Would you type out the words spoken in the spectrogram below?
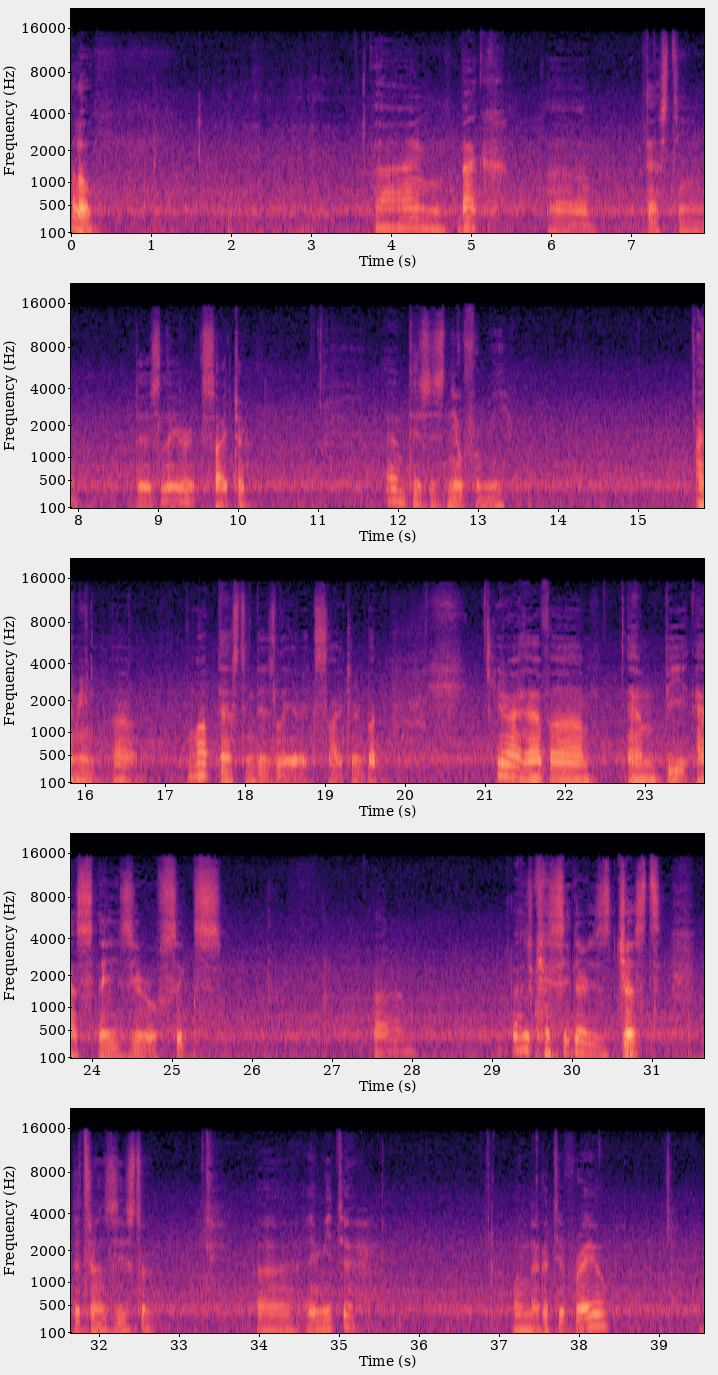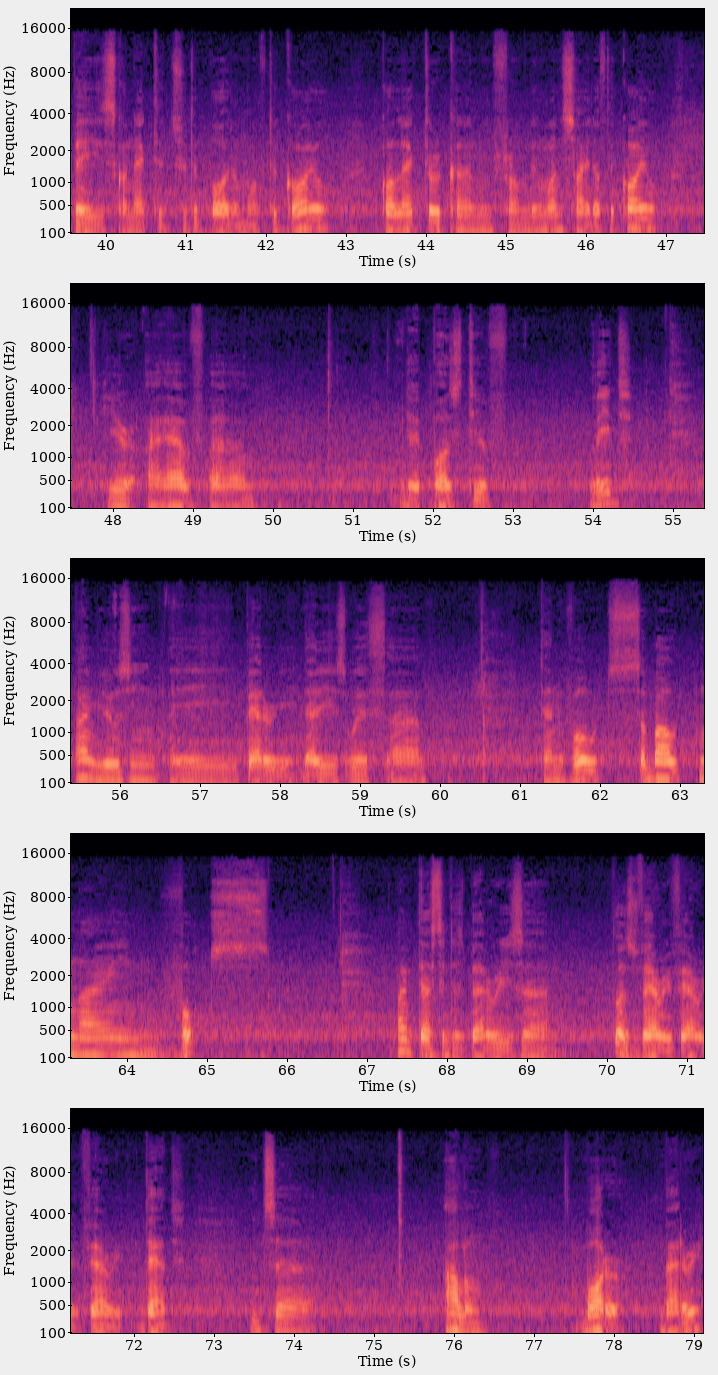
Hello. I'm back uh, testing this Slayer exciter and this is new for me. I mean, uh, not testing this Slayer exciter but here I have um, MPSA06 um, as you can see there is just the transistor uh, emitter on negative rail base connected to the bottom of the coil collector coming from the one side of the coil. Here I have um, the positive lead. I'm using a battery that is with uh, 10 volts about 9 volts. I'm testing these batteries uh, it was very very very dead. It's a alum water battery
